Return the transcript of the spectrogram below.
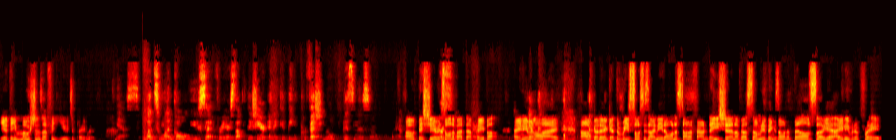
yeah, the emotions are for you to play with. Yes. What's one goal you set for yourself this year? And it could be professional, business, or whatever. Oh, this year it's all about that paper. I ain't even gonna lie. I've got to get the resources I need. I want to start a foundation. I've got so many things I want to build. So yeah, I ain't even afraid.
